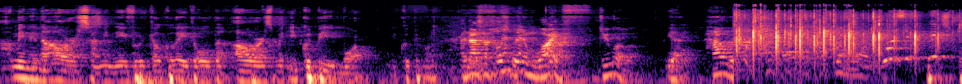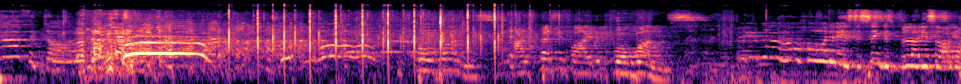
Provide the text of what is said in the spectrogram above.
I mean, in hours, I mean, if we calculate all the hours, it could be more. It could be more. And as a husband and wife duo, yeah. How was it pitch perfect, darling? for once. I specified for once. Do you know how hard it is to sing this bloody song a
